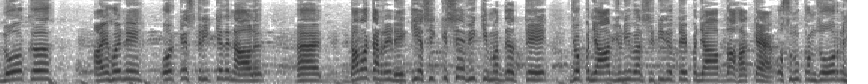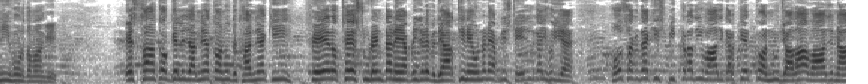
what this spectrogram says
ਲੋਕ ਆਏ ਹੋਏ ਨੇ ਔਰ ਕਿਸ ਤਰੀਕੇ ਦੇ ਨਾਲ ਦਾਵਾ ਕਰ ਰਹੇ ਨੇ ਕਿ ਅਸੀਂ ਕਿਸੇ ਵੀ ਕੀਮਤ ਦੇ ਉੱਤੇ ਜੋ ਪੰਜਾਬ ਯੂਨੀਵਰਸਿਟੀ ਦੇ ਉੱਤੇ ਪੰਜਾਬ ਦਾ ਹੱਕ ਹੈ ਉਸ ਨੂੰ ਕਮਜ਼ੋਰ ਨਹੀਂ ਹੋਣ ਦੇਵਾਂਗੇ। ਇਸ ਥਾਂ ਤੋਂ ਅੱਗੇ ਲੈ ਜਾਂਦੇ ਆ ਤੁਹਾਨੂੰ ਦਿਖਾਉਂਦੇ ਆ ਕਿ ਫੇਰ ਉੱਥੇ ਸਟੂਡੈਂਟਾਂ ਨੇ ਆਪਣੀ ਜਿਹੜੇ ਵਿਦਿਆਰਥੀ ਨੇ, ਉਹਨਾਂ ਨੇ ਆਪਣੀ ਸਟੇਜ ਲਗਾਈ ਹੋਈ ਹੈ। ਹੋ ਸਕਦਾ ਕਿ ਸਪੀਕਰਾਂ ਦੀ ਆਵਾਜ਼ ਕਰਕੇ ਤੁਹਾਨੂੰ ਜ਼ਿਆਦਾ ਆਵਾਜ਼ ਨਾ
